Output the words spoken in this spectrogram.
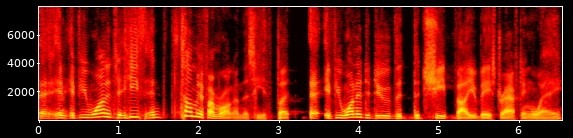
if, if you wanted to, Heath, and tell me if I'm wrong on this, Heath, but uh, if you wanted to do the the cheap value based drafting way,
